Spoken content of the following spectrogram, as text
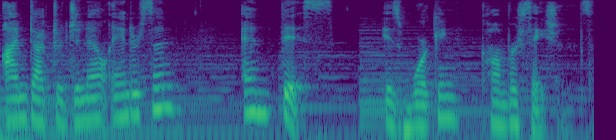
I'm Dr. Janel Anderson, and this is Working Conversations.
